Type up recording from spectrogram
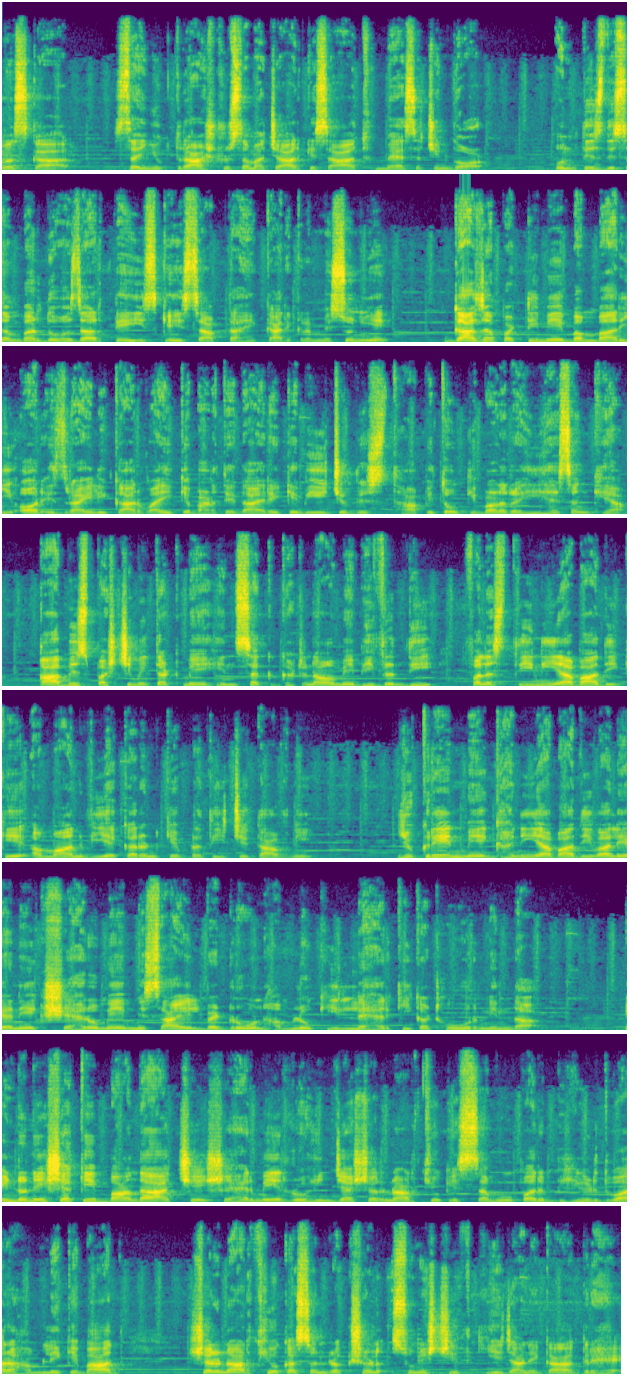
नमस्कार। संयुक्त राष्ट्र समाचार के साथ मैं सचिन गौड़। 29 दिसंबर 2023 के इस साप्ताहिक कार्यक्रम में सुनिए, गाजा पट्टी में बमबारी और इजरायली कार्रवाई के बढ़ते दायरे के बीच विस्थापितों की बढ़ रही है संख्या। काबिज पश्चिमी तट में हिंसक घटनाओं में भी वृद्धि, फलस्तीनी आबादी के अमानवीयकरण के प्रति चेतावनी। यूक्रेन में घनी आबादी वाले अनेक शहरों में मिसाइल व ड्रोन हमलों की लहर की कठोर निंदा। इंडोनेशिया के बांदा अच्छे शहर में रोहिंग्या शरणार्थियों के समूह पर भीड़ द्वारा हमले के बाद शरणार्थियों का संरक्षण सुनिश्चित किए जाने का आग्रह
